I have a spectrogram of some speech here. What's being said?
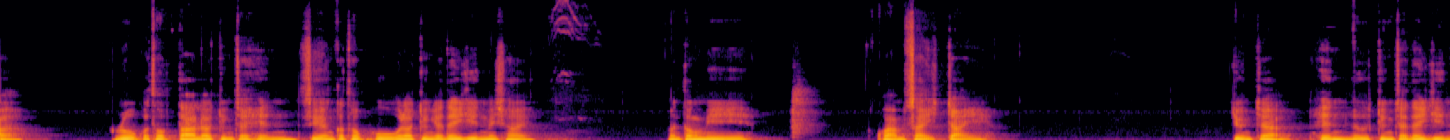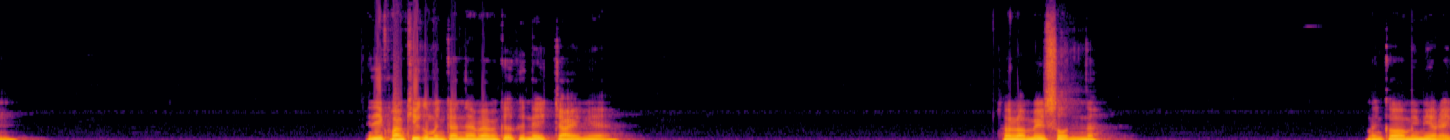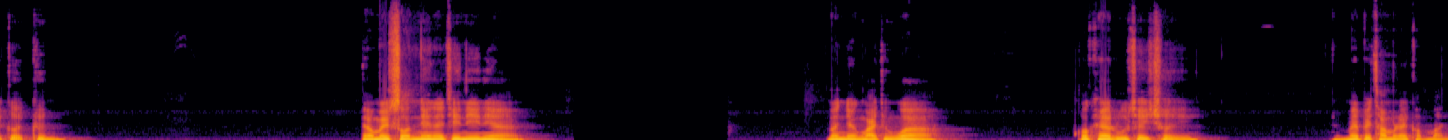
รูปกระทบตาแล้วจึงจะเห็นเสียงกระทบหูแล้วจึงจะได้ยินไม่ใช่ มันต้องมีความใส่ใจ จึงจะเห็นหรือจึงจะได้ยินนนี้ความคิดก็เหมือนกันนะแม้มันเกิดขึ้นในใจเนี่ย ถ้าเราไม่สนนะ มันก็ไม่มีอะไรเกิดขึ้น แต่ไม่สนเนี่ยในที่นี้เนี่ย มันยังหมายถึงว่า ก็แค่รู้เฉยๆ ไม่ไปทำอะไรกับมัน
